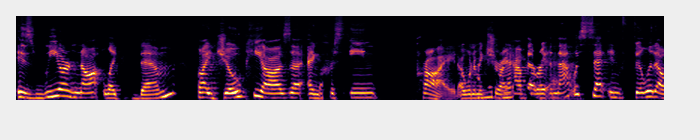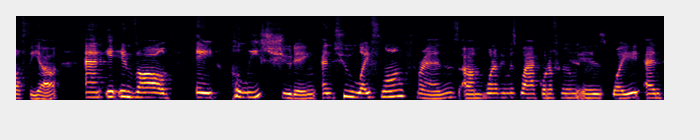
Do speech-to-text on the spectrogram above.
is We Are Not Like Them by Jo Piazza and Christine Pride. I want to make sure I have that right. And that was set in Philadelphia and it involved a police shooting and two lifelong friends um, one of whom is black one of whom is white and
